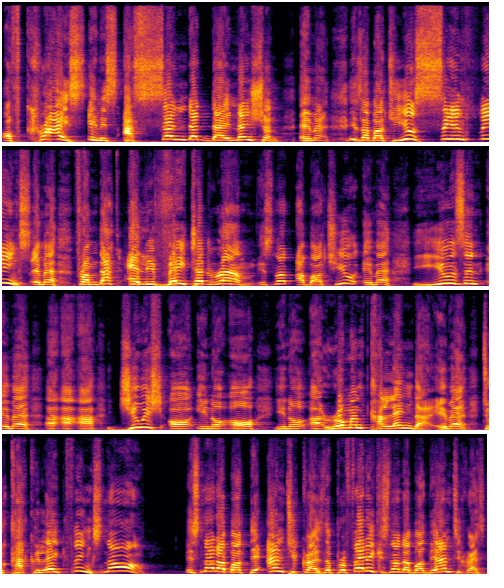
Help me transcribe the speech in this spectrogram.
of Christ in his ascended dimension. Amen. It's about you seeing things, amen, from that elevated realm. It's not about you, amen, using, amen, uh, Jewish or, you know, or, you know, a Roman calendar, amen, to calculate things. No. It's not about the Antichrist. The prophetic is not about the Antichrist.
